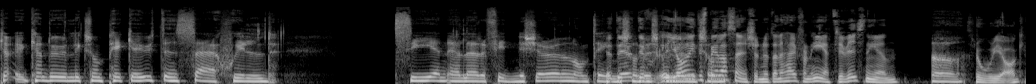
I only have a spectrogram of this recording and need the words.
kan, kan, du liksom peka ut en särskild scen eller finisher eller någonting? Det, det, skulle jag har inte liksom... spelat Ascension utan det här är från E3-visningen. Ja. Tror jag.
